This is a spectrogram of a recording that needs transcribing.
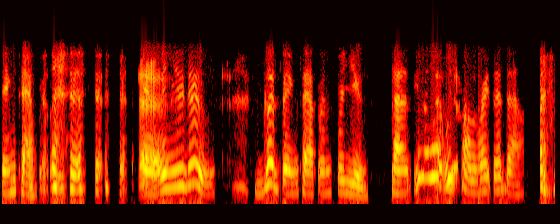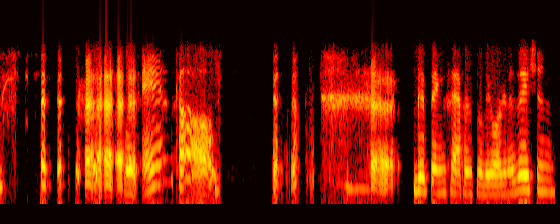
things happen. and when you do, good things happen for you. Now, you know what? We should probably write that down. when Ann calls, good things happen for the organization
